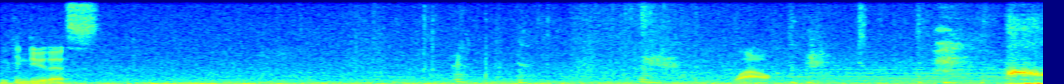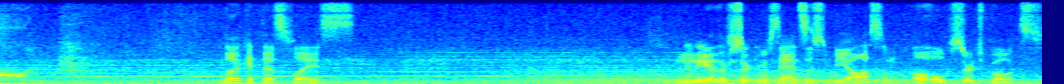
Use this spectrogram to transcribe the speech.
We can do this. Wow. Look at this place. In any other circumstance, this would be awesome. Oh, search boats.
